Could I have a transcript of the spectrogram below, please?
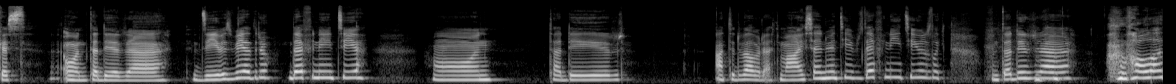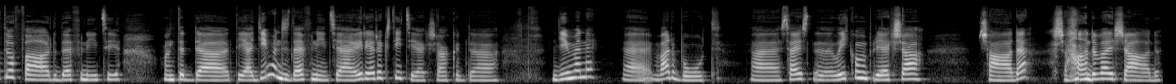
kas, un tad ir uh, dzīvesbiedru definīcija, un tad ir, a, tad vēl varētu mājasaimniecības definīciju uzlikt, un tad ir uh, laulāto pāru definīcija, un tad uh, tajā ģimenes definīcijā ir ierakstīts iekšā, ka uh, ģimene uh, var būt saist, likuma priekšā šāda, šāda vai šāda.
